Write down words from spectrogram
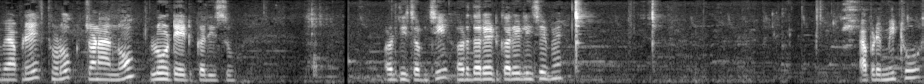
હવે આપણે થોડોક ચણાનો લોટ એડ કરીશું. અડધી ચમચી હળદર એડ કરેલી છે મેં. આપણે મીઠું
